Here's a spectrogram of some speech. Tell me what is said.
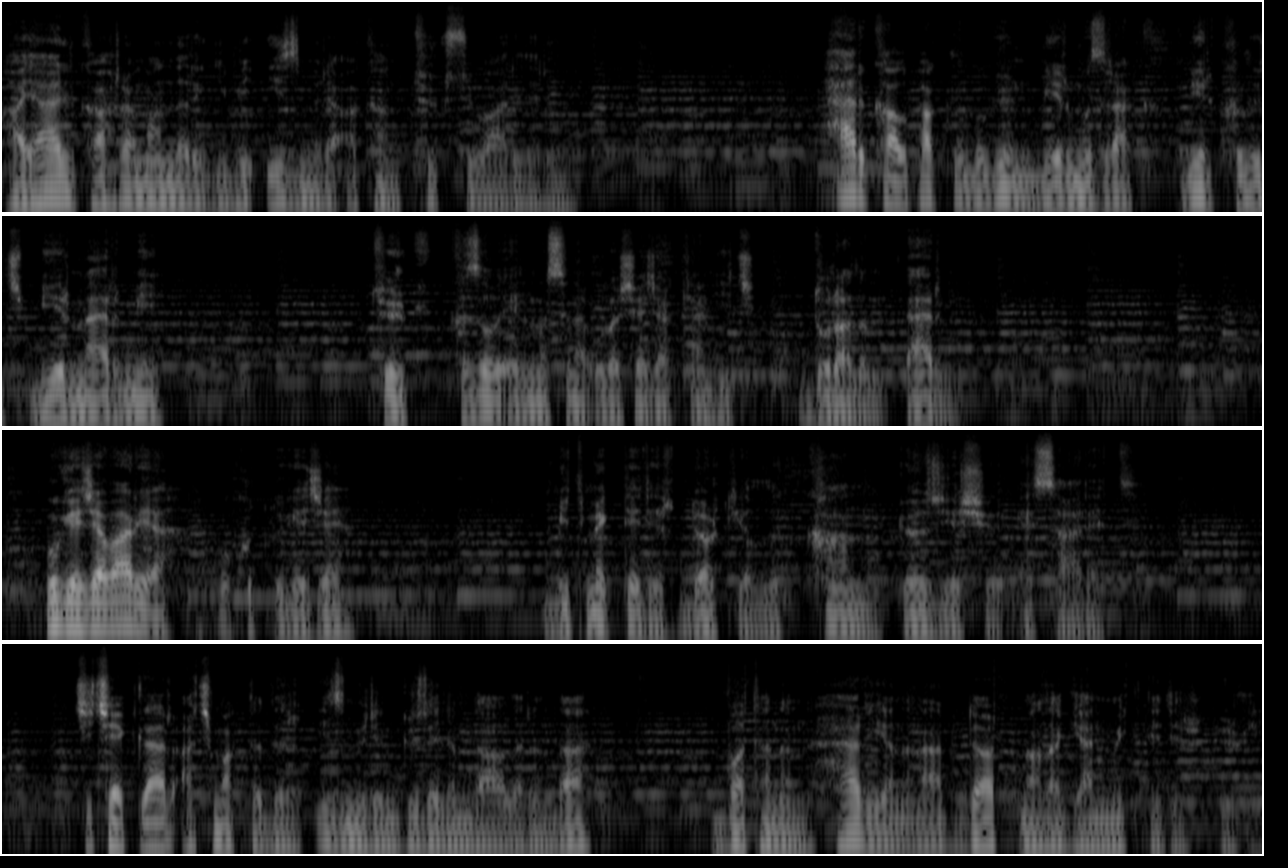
Hayal kahramanları gibi İzmir'e akan Türk süvarilerini. Her kalpaklı bugün bir mızrak, bir kılıç, bir mermi. Türk kızıl elmasına ulaşacakken hiç duralım der mi? Bu gece var ya, bu kutlu gece, bitmektedir dört yıllık kan, gözyaşı, esaret. Çiçekler açmaktadır İzmir'in güzelim dağlarında, vatanın her yanına dört nala gelmektedir hürriyet.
